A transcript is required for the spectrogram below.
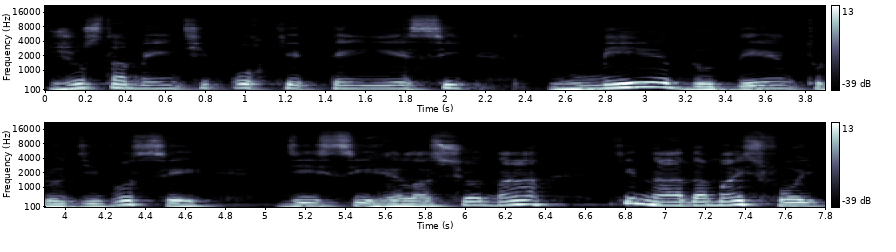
justamente porque tem esse medo dentro de você de se relacionar, que nada mais foi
